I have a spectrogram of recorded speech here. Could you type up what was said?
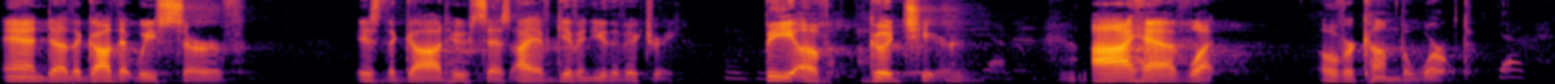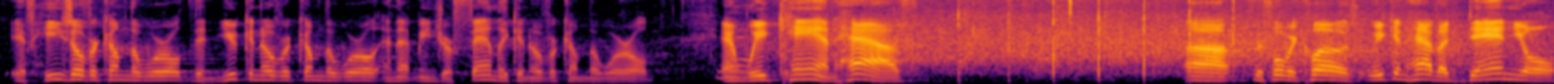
And uh, the God that we serve is the God who says, I have given you the victory. Mm-hmm. Be of good cheer. Yeah. I have what? Overcome the world if he's overcome the world, then you can overcome the world, and that means your family can overcome the world. And we can have, uh, before we close, we can have a Daniel,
